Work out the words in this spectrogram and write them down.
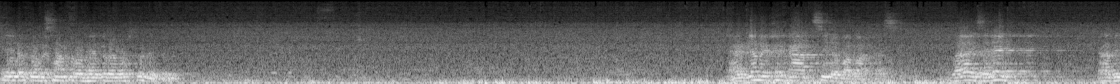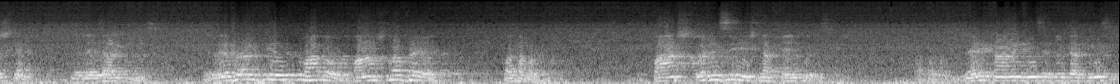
এরকম ভেতরে বসতে দেখুন একজন এসে কাঁদছিল বাবার কাছে। পাঁচ না ফেল কথা বলে। পাস করেছিস না ফেল করেছিস? কথা বলে। কানে দুইটা দিয়েছে।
